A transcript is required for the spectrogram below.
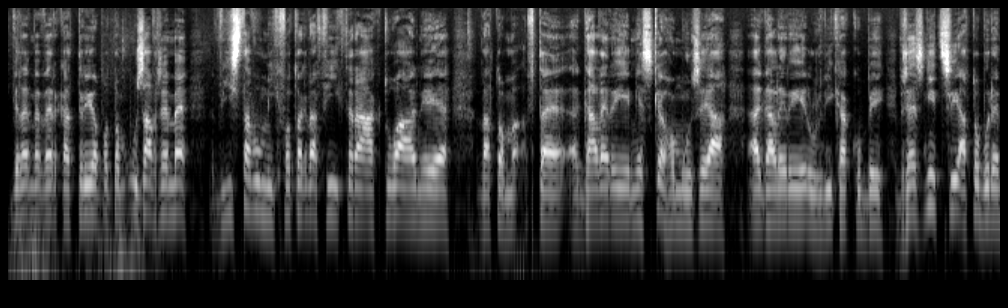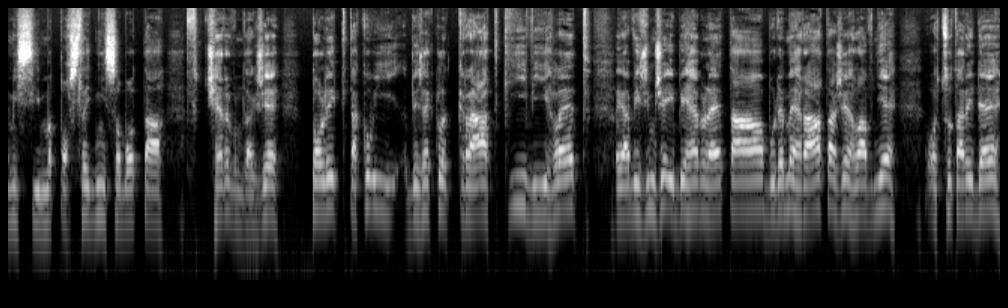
Vileme Verka Trio, potom uzavřeme výstavu mých fotografií, která aktuálně je na tom v té galerii Městského muzea, galerii Ludvíka Kuby v Březnici a to bude, myslím, poslední sobota v červnu. Takže tolik takový, by řekl, krátký výhled. Já věřím, že i během léta budeme hrát a že hlavně, o co tady jde,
